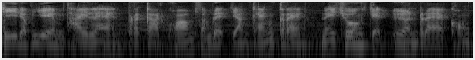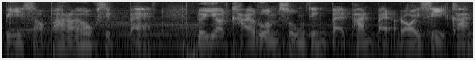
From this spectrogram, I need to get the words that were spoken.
GWM Thailand ประกาศความสำเร็จอย่างแข็งแกร่งในช่วง 7 เดือนแรกของปี 2568 ด้วยยอดขายรวมสูงถึง 8,804 คัน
